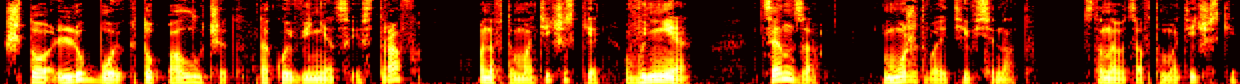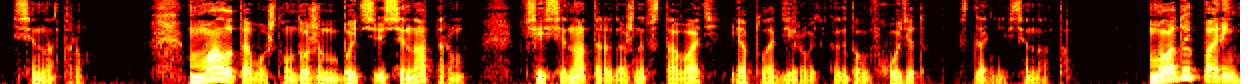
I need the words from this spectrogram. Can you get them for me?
что любой, кто получит такой венец из трав, он автоматически вне ценза может войти в Сенат, становится автоматически сенатором. Мало того, что он должен быть сенатором, все сенаторы должны вставать и аплодировать, когда он входит в здание Сената. Молодой парень,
